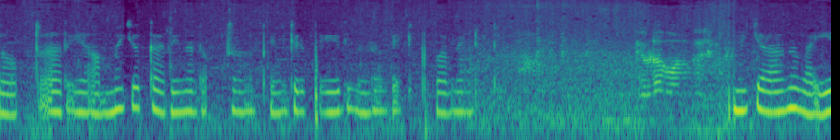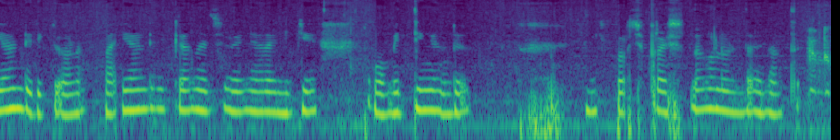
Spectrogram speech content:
ഡോക്ടർ അറിയാം. അമ്മയ്ക്കൊക്കെ അറിയുന്ന ഡോക്ടറാണ് അപ്പം എനിക്കൊരു പേടിയുണ്ട് അവിടേക്ക് പോകാൻ വേണ്ടിയിട്ട്. ഉദ്ദേശിക്കുന്നത് എനിക്കാകെ വയ്യാണ്ടിരിക്കുകയാണ് വയ്യാണ്ടിരിക്കുക എന്ന് വെച്ച് കഴിഞ്ഞാൽ എനിക്ക് വൊമിറ്റിംഗ് ഉണ്ട്. എനിക്ക് കുറച്ച് പ്രശ്നങ്ങളുണ്ട് അതിനകത്ത്. എന്റെ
